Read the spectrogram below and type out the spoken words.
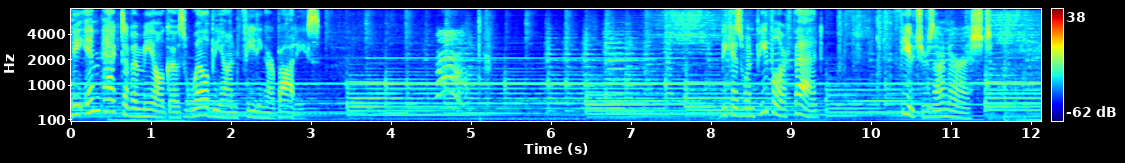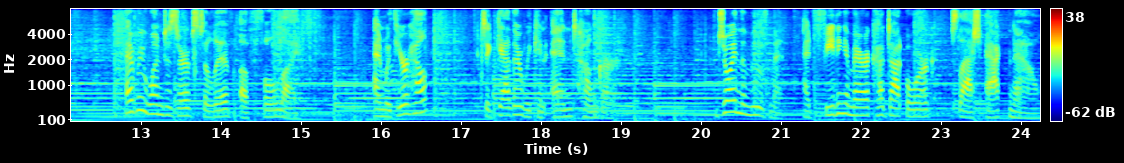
The impact of a meal goes well beyond feeding our bodies. Because when people are fed, futures are nourished. Everyone deserves to live a full life. And with your help, together we can end hunger. Join the movement at feedingamerica.org slash act now.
